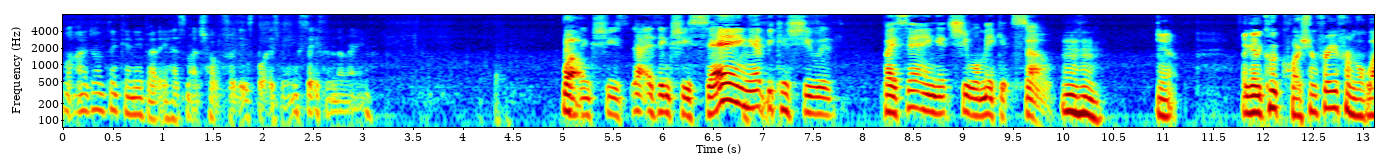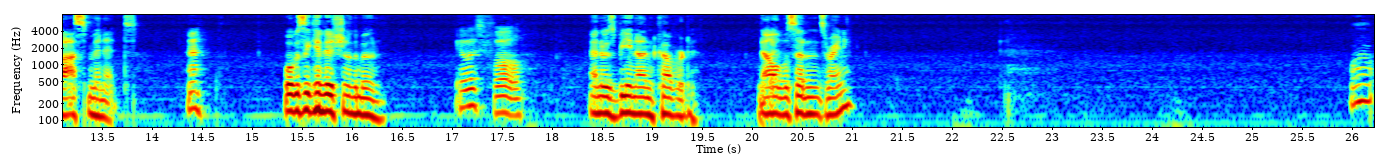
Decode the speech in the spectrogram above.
Well, I don't think anybody has much hope for these boys being safe in the rain. Well, I think she's. I think she's saying it because she would. By saying it, she will make it so. Mm-hmm. yeah. I got a quick question for you from the last minute. Huh. What was the condition of the moon? It was full. And it was being uncovered. Now all of a sudden it's raining? Well,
